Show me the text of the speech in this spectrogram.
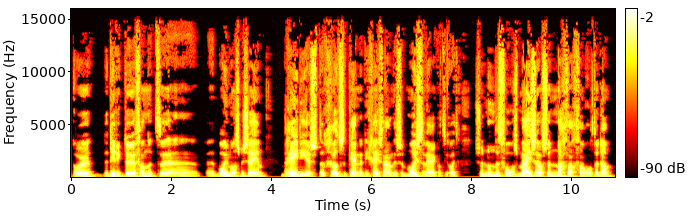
door de directeur van het Boymans Museum. Bredius, de grootste kenner, die geeft aan, dit is het mooiste werk wat hij ooit... Ze noemde het volgens mij zelfs de nachtwacht van Rotterdam.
